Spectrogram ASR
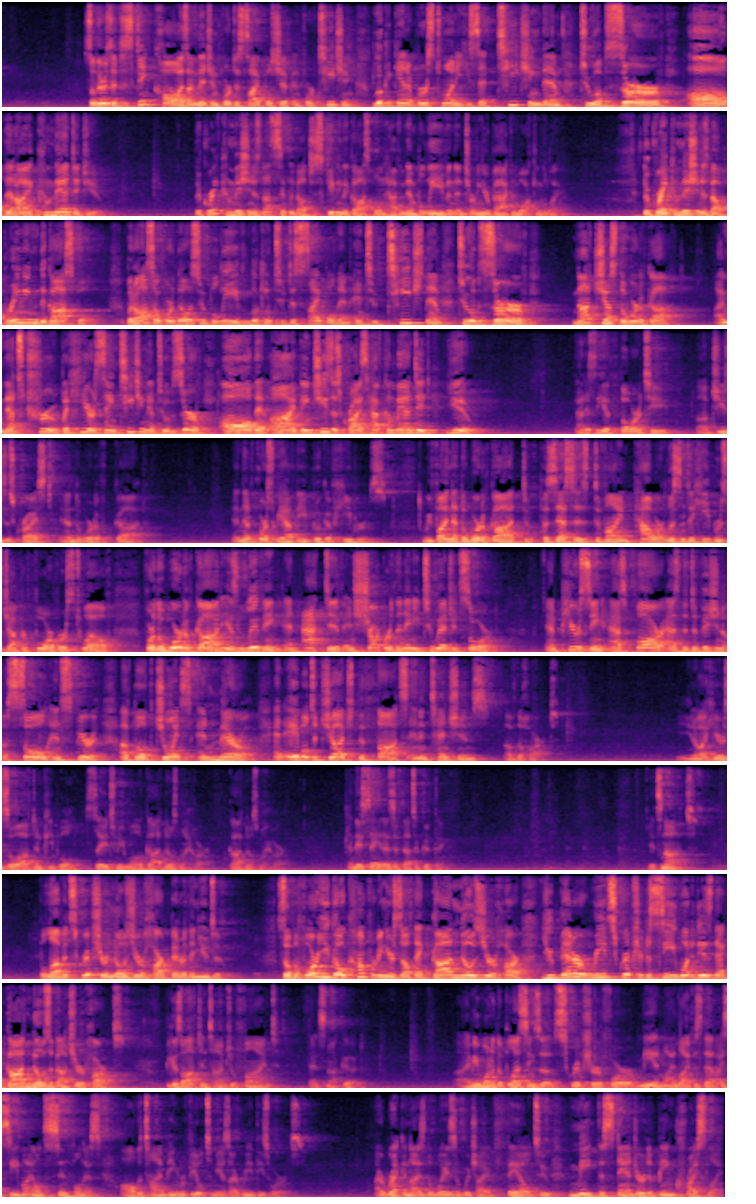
So there's a distinct call, as I mentioned, for discipleship and for teaching. Look again at verse 20. He said, teaching them to observe all that I commanded you. The Great Commission is not simply about just giving the gospel and having them believe and then turning your back and walking away. The Great Commission is about bringing the gospel, but also for those who believe, looking to disciple them and to teach them to observe not just the Word of God, I mean, that's true. But here, saying, teaching them to observe all that I, being Jesus Christ, have commanded you. That is the authority of Jesus Christ and the Word of God. And then, of course, we have the book of Hebrews. We find that the Word of God possesses divine power. Listen to Hebrews chapter 4, verse 12. For the Word of God is living and active and sharper than any two edged sword and piercing as far as the division of soul and spirit, of both joints and marrow, and able to judge the thoughts and intentions of the heart. You know, I hear so often people say to me, Well, God knows my heart. God knows my heart. And they say it as if that's a good thing. It's not. Beloved, Scripture knows your heart better than you do. So before you go comforting yourself that God knows your heart, you better read Scripture to see what it is that God knows about your heart. Because oftentimes you'll find that it's not good. I mean, one of the blessings of Scripture for me in my life is that I see my own sinfulness all the time being revealed to me as I read these words. I recognize the ways in which I have failed to meet the standard of being Christ like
